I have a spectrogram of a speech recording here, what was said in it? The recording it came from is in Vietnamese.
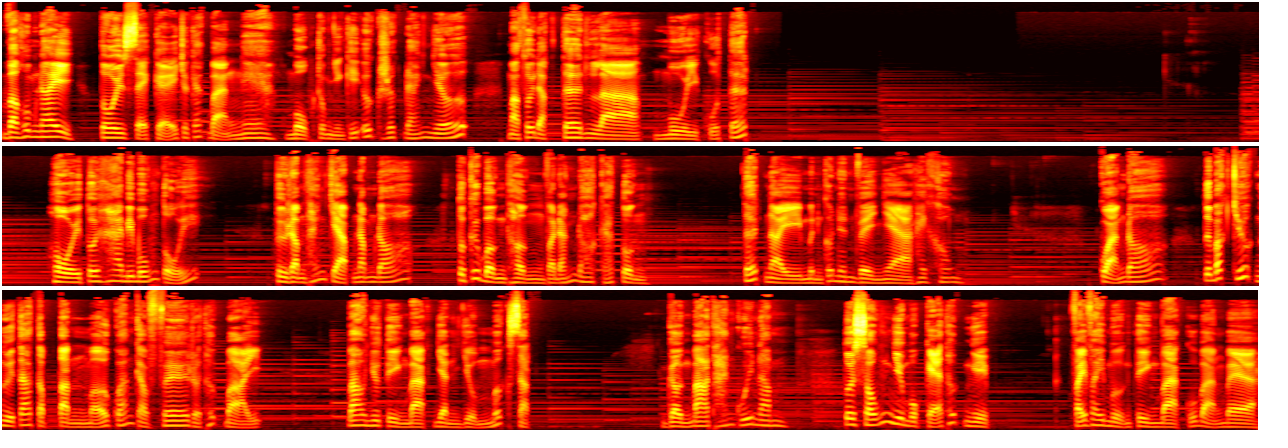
Và hôm nay tôi sẽ kể cho các bạn nghe một trong những ký ức rất đáng nhớ mà tôi đặt tên là Mùi của Tết. Hồi tôi 24 tuổi, từ rằm tháng chạp năm đó, tôi cứ bần thần và đắn đo cả tuần. Tết này mình có nên về nhà hay không? Quảng đó, tôi bắt chước người ta tập tành mở quán cà phê rồi thất bại. Bao nhiêu tiền bạc dành dụm mất sạch. Gần ba tháng cuối năm, tôi sống như một kẻ thất nghiệp. Phải vay mượn tiền bạc của bạn bè,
